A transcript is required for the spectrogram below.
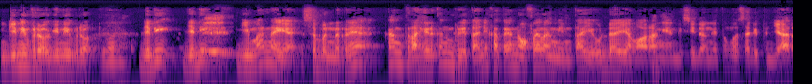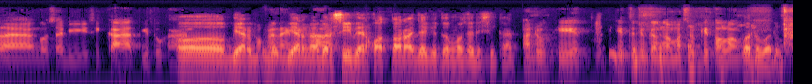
gini bro, gini bro. Gimana? Jadi jadi gimana ya? Sebenarnya kan terakhir kan beritanya katanya novel yang minta ya udah yang orang yang di sidang itu nggak usah dipenjara, nggak usah disikat gitu kan. Oh, biar Novel biar nggak kita- bersih, biar kotor aja gitu, nggak usah disikat. Aduh Kit, itu juga nggak masuk Kit, tolong. Waduh, waduh.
